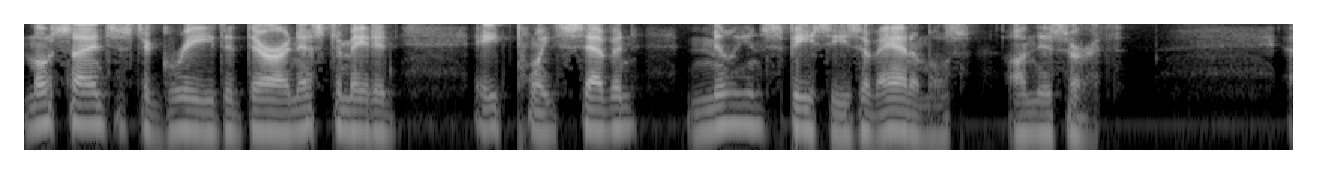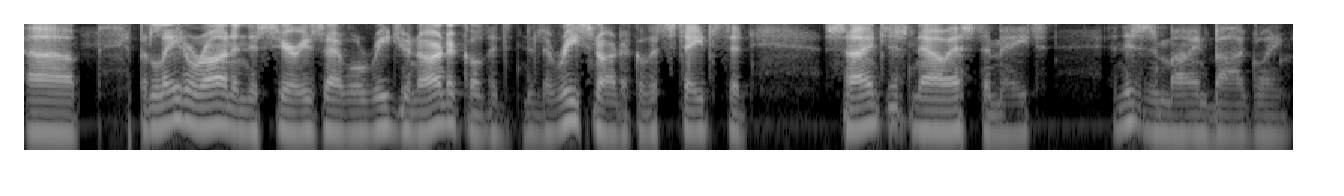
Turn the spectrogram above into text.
most scientists agree that there are an estimated 8.7 million species of animals on this earth. Uh, but later on in this series, I will read you an article, that, the recent article, that states that scientists now estimate, and this is mind boggling,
